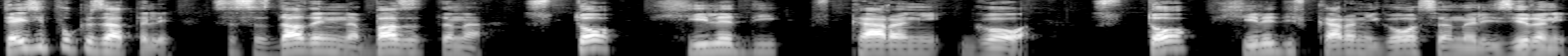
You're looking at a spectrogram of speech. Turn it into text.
Тези показатели са създадени на базата на 100 000 вкарани гола. 100 000 вкарани гола са анализирани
